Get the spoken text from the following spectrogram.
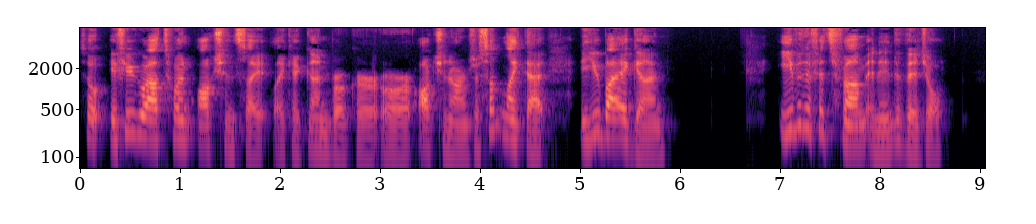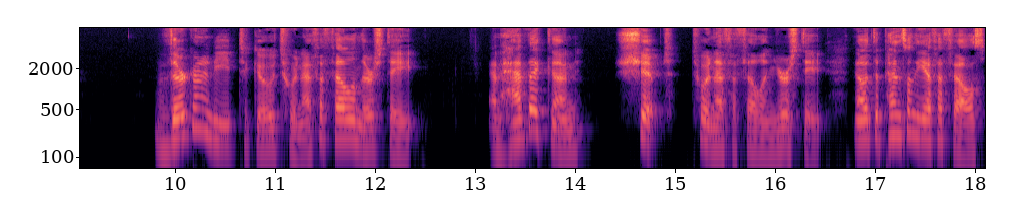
So if you go out to an auction site like a gun broker or auction arms or something like that, and you buy a gun, even if it's from an individual, they're going to need to go to an FFL in their state and have that gun shipped to an FFL in your state. Now it depends on the FFLs.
